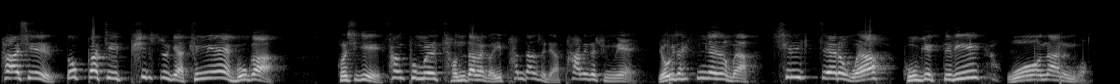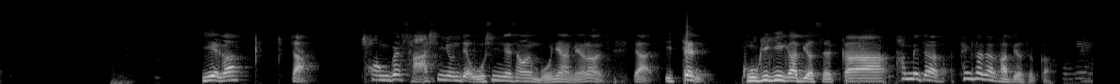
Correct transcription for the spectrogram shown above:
사실 똑같이 필수적이야. 중요해. 뭐가? 거시기 상품을 전달하는 거. 이 판단소리야. 파는 게 중요해. 여기서 핵심적인 뭐야? 실제로 뭐야? 고객들이 원하는 거. 이해가? 자, 1940년대, 50년대 상황은 뭐냐면은, 야, 이땐 고객이 갑이었을까? 판매자, 생산자가 갑이었을까? 고객.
